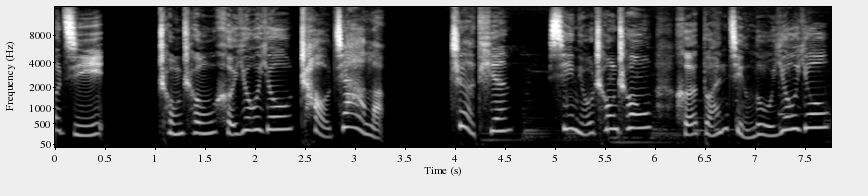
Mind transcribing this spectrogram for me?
六集，冲冲和悠悠吵架了。这天，犀牛冲冲和短颈鹿悠悠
